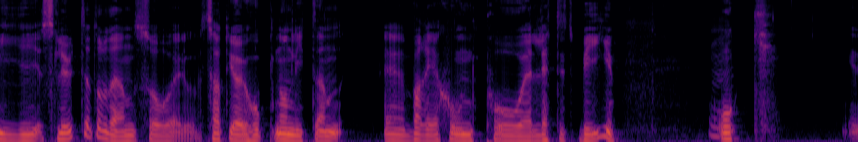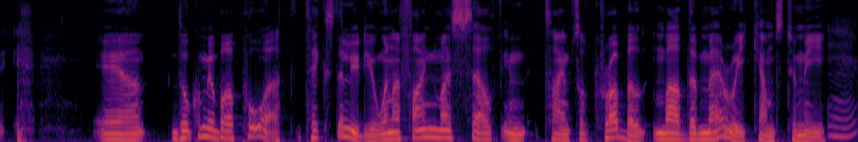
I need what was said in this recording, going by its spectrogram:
i slutet av den så satte jag ihop någon liten eh, variation på Let it be. Mm. Och eh, då kom jag bara på att texten lyder ju When I find myself in times of trouble, Mother Mary comes to me. Mm.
